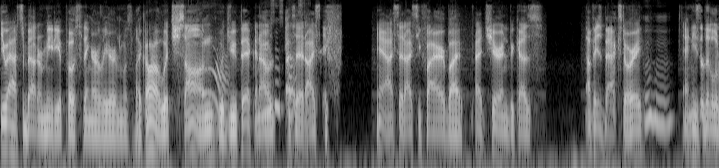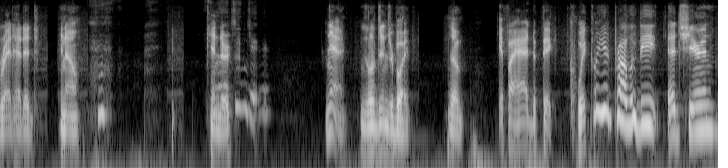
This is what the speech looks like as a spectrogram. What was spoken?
you asked about our media post thing earlier and was like, "Oh, which song would you pick?" And I was I said, "I see." Yeah, I said, "I see fire" by Ed Sheeran because of his backstory, Mm-hmm. and he's a little redheaded, you know. Kender. Ginger. Yeah, he's a little ginger boy. So, if I had to pick quickly, it'd probably be Ed Sheeran.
